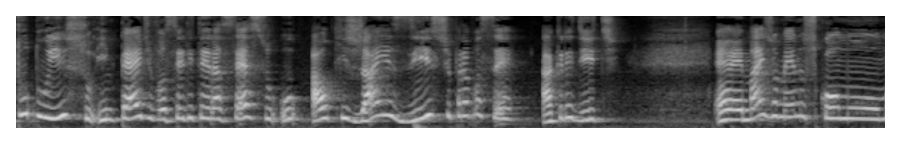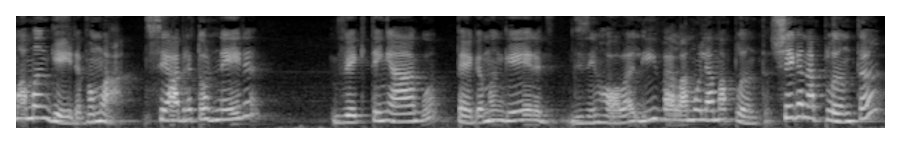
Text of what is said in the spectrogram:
tudo isso impede você de ter acesso ao que já existe para você. Acredite. É mais ou menos como uma mangueira. Vamos lá. Você abre a torneira, vê que tem água, pega a mangueira, desenrola ali, vai lá molhar uma planta. Chega na planta,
